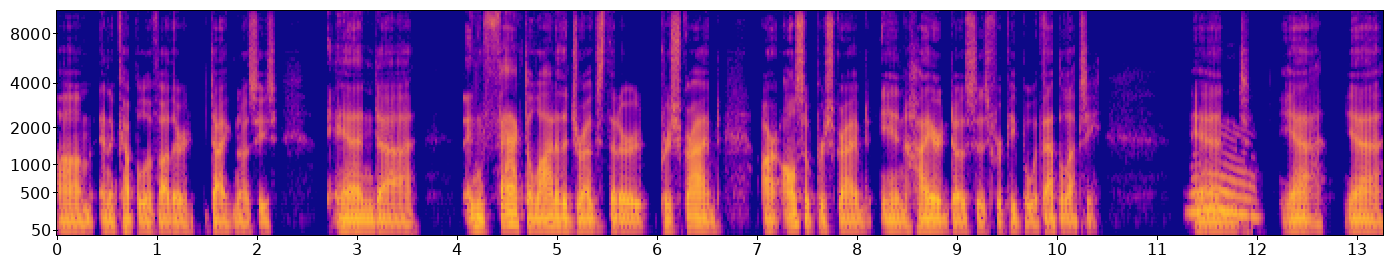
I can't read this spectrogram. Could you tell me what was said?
um, and a couple of other diagnoses and uh, in fact a lot of the drugs that are prescribed are also prescribed in higher doses for people with epilepsy and mm. yeah, yeah.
